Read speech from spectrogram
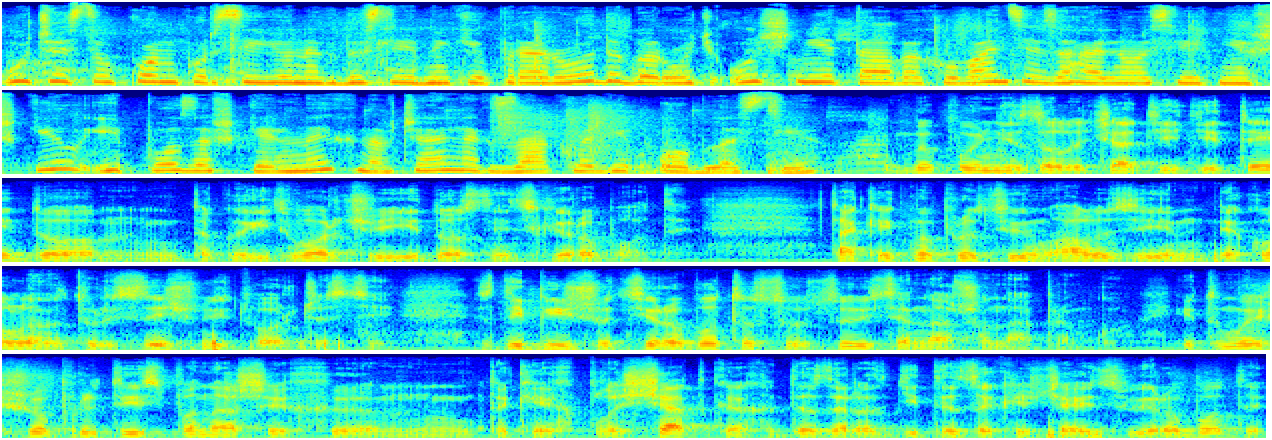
Участь у конкурсі юних дослідників природи беруть учні та вихованці загальноосвітніх шкіл і позашкільних навчальних закладів області. Ми повинні залучати дітей до такої творчої дослідницької роботи. Так як ми працюємо в галузі еколого-натуристичної творчості, здебільшого ці роботи стосуються нашого напрямку. І тому, якщо пройтись по наших ем, таких площадках, де зараз діти захищають свої роботи,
